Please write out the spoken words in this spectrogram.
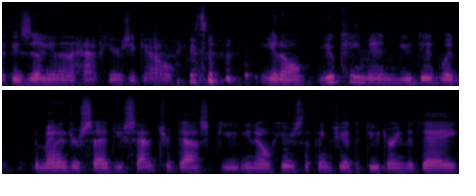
a gazillion and a half years ago, you know, you came in, you did what the manager said, you sat at your desk, you you know, here's the things you had to do during the day.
